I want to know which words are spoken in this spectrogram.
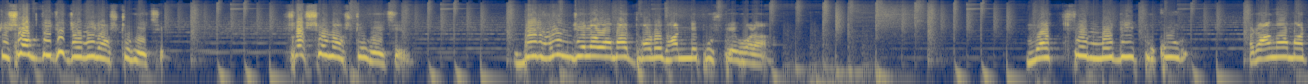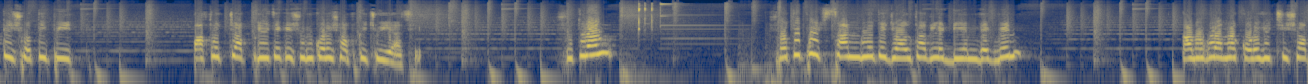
কৃষকদের যে জমি নষ্ট হয়েছে, শস্য নষ্ট হয়েছে, বীরভূম জেলাও আমার ধনধান্যে পুষ্পে ভরা। মৎস্য, নদী, পুকুর, রাঙামাটি, সতীপীঠ পাথর চাপড়ি থেকে শুরু করে সবকিছুই আছে। সুতরাং সতীপীঠ স্থানগুলোতে জল থাকলে ডিএম দেখবেন। কারণ ওগুলো আমরা করে দিচ্ছি সব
